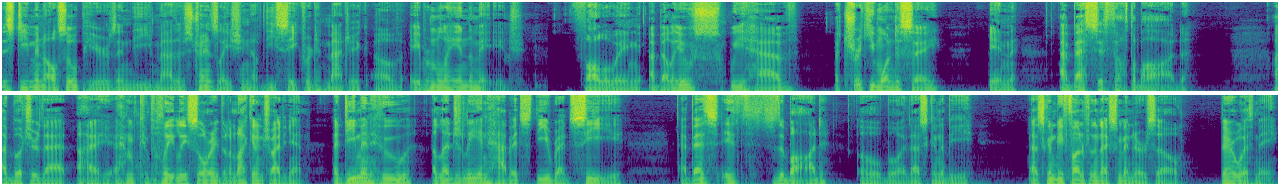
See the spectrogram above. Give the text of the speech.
This demon also appears in the Mather's translation of the sacred magic of Abramelin the Mage. Following Abelios, we have a tricky one to say in Abesithotabad. I butchered that. I am completely sorry, but I'm not going to try it again. A demon who allegedly inhabits the Red Sea, Abesithabad. Oh boy, that's going to be that's going to be fun for the next minute or so. Bear with me.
